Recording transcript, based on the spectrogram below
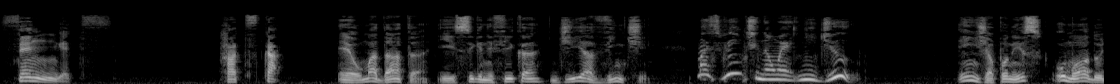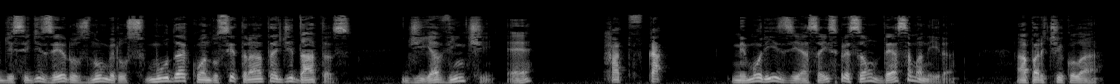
Sengetsu. Hatsuka é uma data e significa dia 20. Mas 20 não é niju? Em japonês, o modo de se dizer os números muda quando se trata de datas. Dia 20 é Hatsuka. Memorize essa expressão dessa maneira. A partícula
